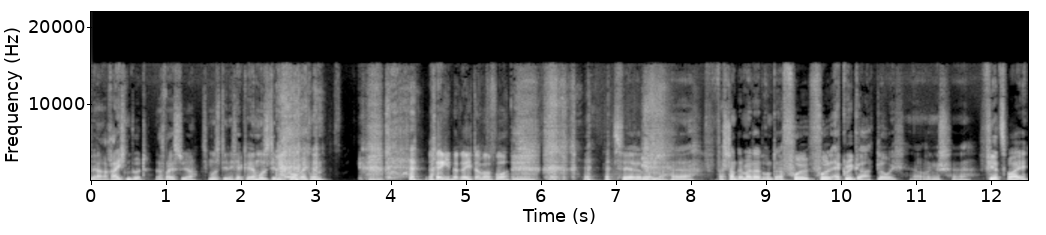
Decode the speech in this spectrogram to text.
äh, ja, reichen wird. Das weißt du ja. Das muss ich dir nicht erklären, muss ich dir nicht vorrechnen. Rechne recht einmal vor. Das wäre dann, äh, was stand immer da drunter? Full, Full Aggregate, glaube ich. Ja, auf Englisch. Äh, 4-2.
